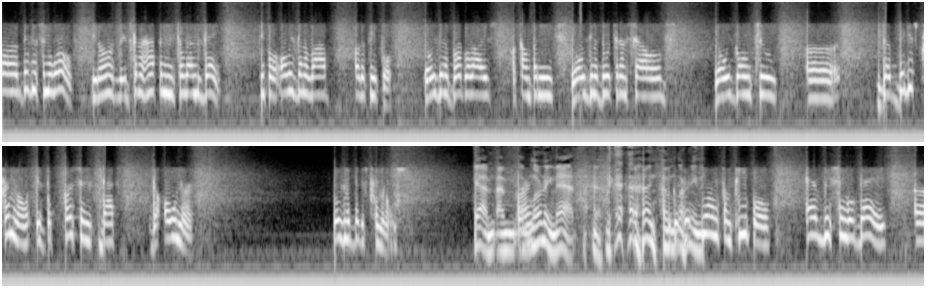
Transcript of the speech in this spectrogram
uh, business in the world. You know, it's going to happen until the end of the day. People are always going to rob other people. They're always going to burglarize a company. They're always going to do it to themselves. They're always going to. Uh, the biggest criminal is the person that's the owner. Those are the biggest criminals. Yeah, I'm, I'm, I'm learning that. I'm because they're learning. stealing from people every single day. Uh,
